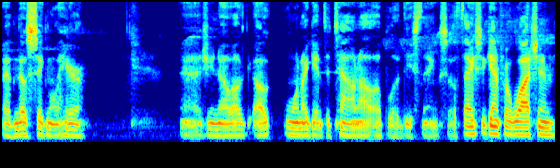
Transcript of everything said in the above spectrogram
I have no signal here. As you know, I'll, I'll, when I get into town, I'll upload these things. So thanks again for watching.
